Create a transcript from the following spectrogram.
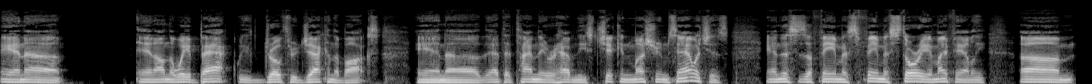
and. uh and on the way back, we drove through Jack in the Box, and uh, at that time they were having these chicken mushroom sandwiches. And this is a famous, famous story in my family. Um,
